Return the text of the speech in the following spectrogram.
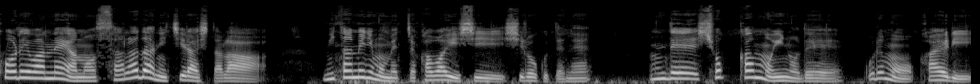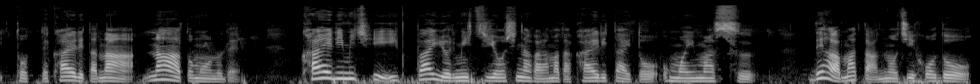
これはね、あの、サラダに散らしたら、見た目にもめっちゃ可愛いし、白くてね。んで、食感もいいので、これも帰り取って帰れたな、なぁと思うので、帰り道いっぱい寄り道をしながらまた帰りたいと思います。ではまた後ほど。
